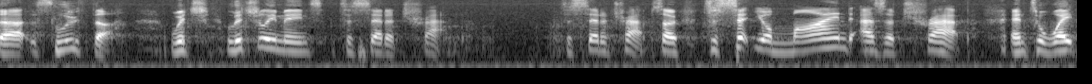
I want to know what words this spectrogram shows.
uh, slutha, which literally means to set a trap to set a trap. So to set your mind as a trap and to wait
